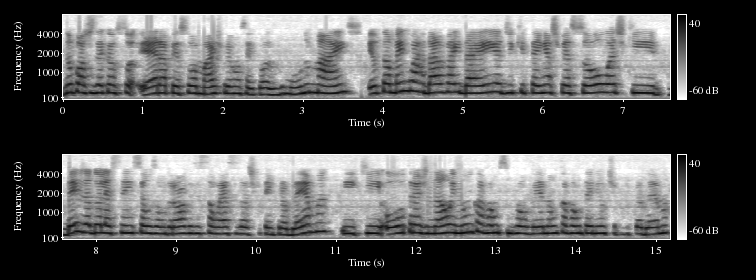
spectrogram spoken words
não posso dizer que eu sou, era a pessoa mais preconceituosa do mundo, mas eu também guardava a ideia de que tem as pessoas que desde a adolescência usam drogas e são essas as que têm problema, e que outras não e nunca vão se envolver, nunca vão ter nenhum tipo de problema.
